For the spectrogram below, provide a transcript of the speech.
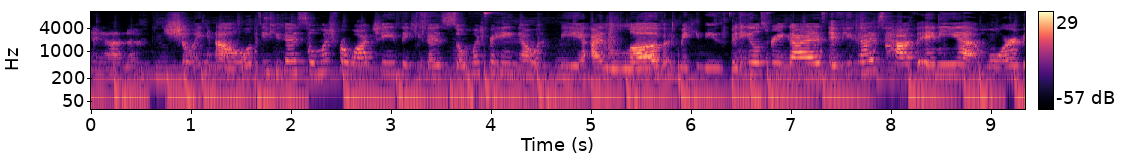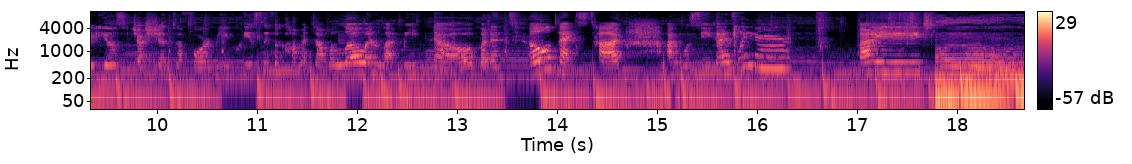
and showing out. Thank you guys so much for watching. Thank you guys so much for hanging out with me. I love making these videos for you guys. If you guys have any more video suggestions for me, please leave a comment down below and let me know. But until next time, I will see you guys later. Bye.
